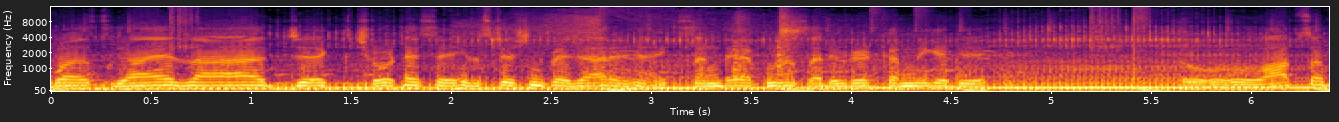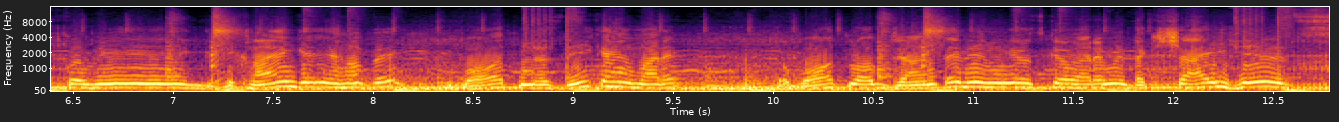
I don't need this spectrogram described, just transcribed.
बस गाइस आज एक छोटे से हिल स्टेशन पे जा रहे हैं, एक संडे अपना सेलिब्रेट करने के लिए। तो आप सबको भी दिखाएँगे यहाँ पे, बहुत नज़दीक है हमारे तो बहुत लोग जानते भी होंगे उसके बारे में दक्षाई हिल्स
